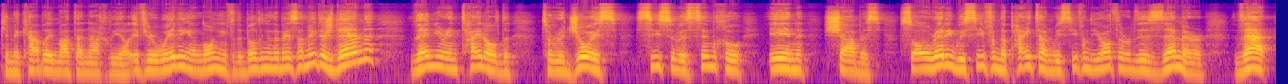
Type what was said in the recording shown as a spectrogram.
liel. If you're waiting and longing for the building of the Beis Hamikdash, then then you're entitled to rejoice sisu in Shabbos. So already we see from the Paitan, we see from the author of this Zemer that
